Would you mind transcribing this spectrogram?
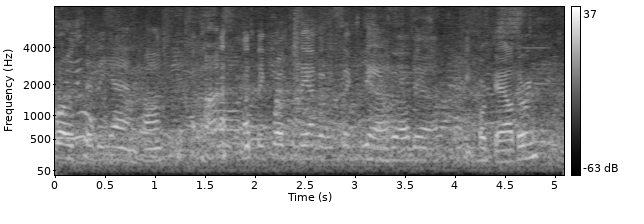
close to the end, huh? Must be close to the end of the 16th. Yeah, yeah. People gathering.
